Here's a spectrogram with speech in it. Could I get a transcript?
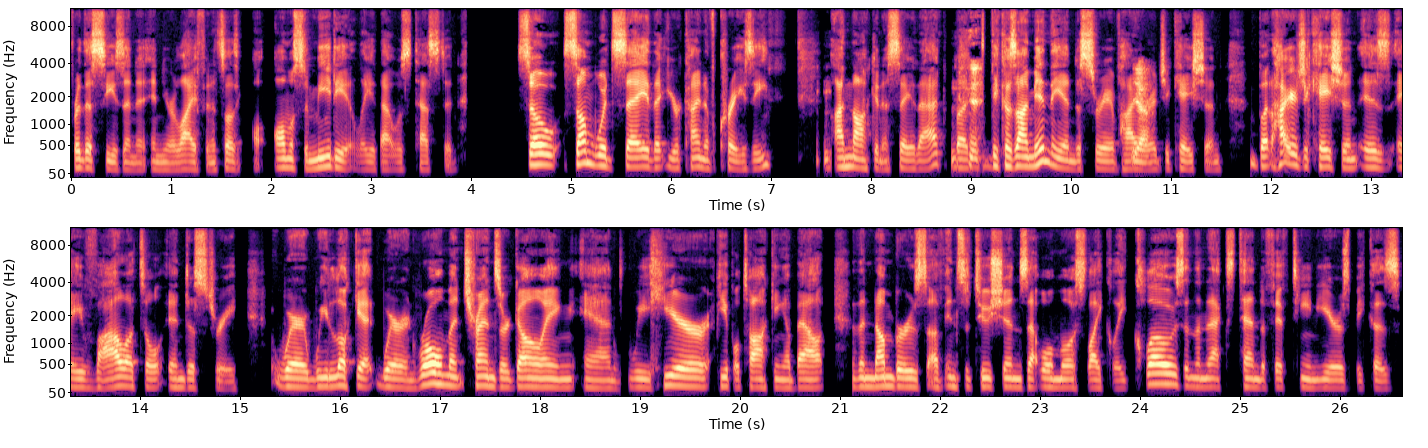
for this season in your life. And it's like almost immediately that was tested. So some would say that you're kind of crazy. I'm not going to say that, but because I'm in the industry of higher yeah. education. But higher education is a volatile industry where we look at where enrollment trends are going and we hear people talking about the numbers of institutions that will most likely close in the next 10 to 15 years because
